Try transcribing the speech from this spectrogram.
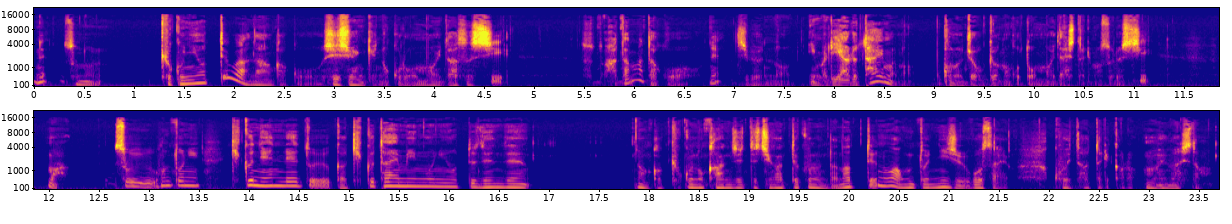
ねその曲によってはなんかこう思春期の頃を思い出すしはたまたこうね自分の今リアルタイムのこの状況のことを思い出したりもするしまあそういう本当に聞く年齢というか聞くタイミングによって全然なんか曲の感じって違ってくるんだなっていうのは本当に25歳を超えたあたりから思いましたもん。だか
